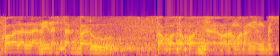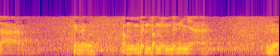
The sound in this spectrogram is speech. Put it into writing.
Qala alladzina istakbaru tokoh-tokohnya, orang-orang yang besar gitu pemimpin-pemimpinnya gitu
